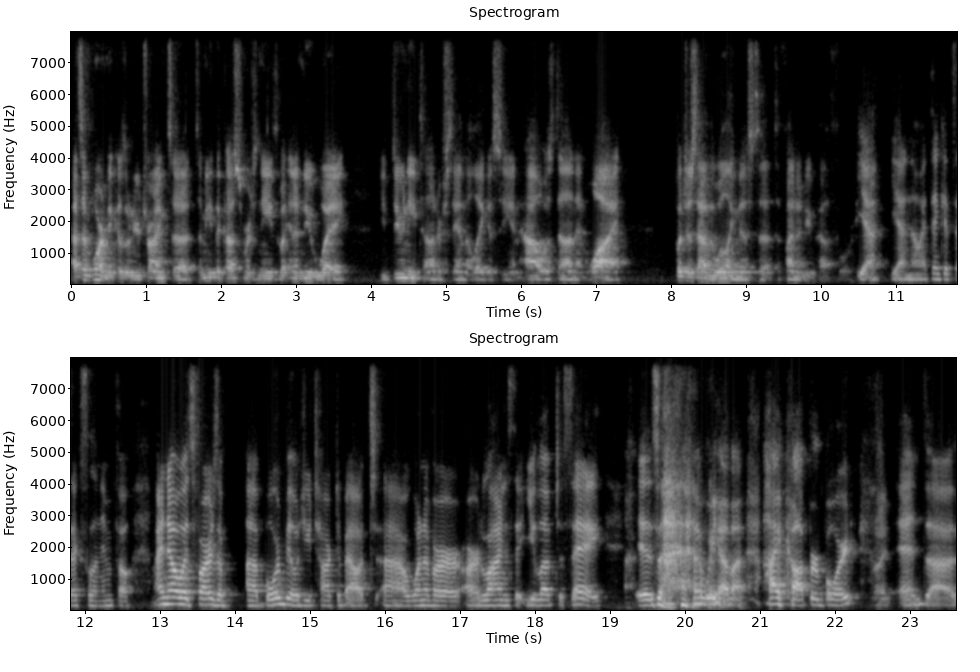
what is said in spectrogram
that's important because when you're trying to to meet the customer's needs, but in a new way, you do need to understand the legacy and how it was done and why, but just have the willingness to to find a new path forward. Yeah, yeah, no, I think it's excellent info. I know as far as a, a board build you talked about, uh, one of our, our lines that you love to say is we have a high copper board Right. and uh,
